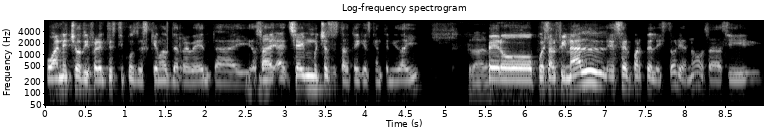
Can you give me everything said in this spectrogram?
O han hecho diferentes tipos de esquemas de reventa. Y, o sea, sí hay muchas estrategias que han tenido ahí. Pero pues al final es ser parte de la historia, ¿no? O sea, si,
